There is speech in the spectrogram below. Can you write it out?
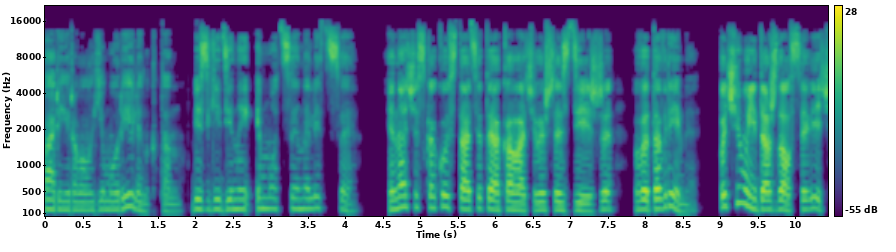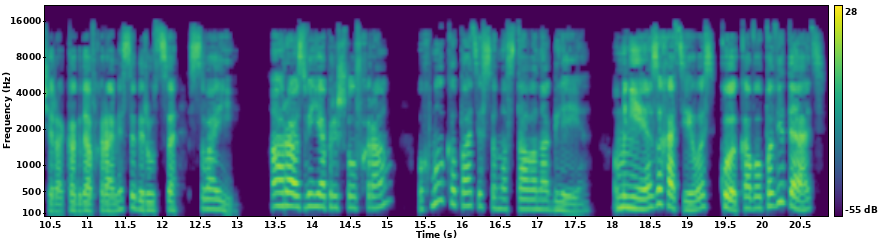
парировал ему Риллингтон без единой эмоции на лице. «Иначе с какой стати ты околачиваешься здесь же в это время? Почему не дождался вечера, когда в храме соберутся свои?» «А разве я пришел в храм?» Ухмылка Паттисона стала наглее. «Мне захотелось кое-кого повидать».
